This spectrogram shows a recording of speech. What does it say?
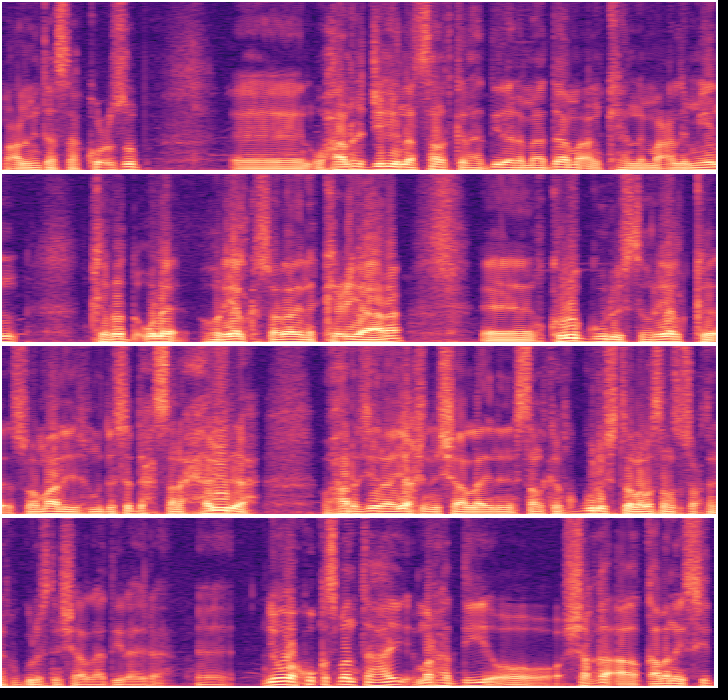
macalimiintaasaa ku cusub waxaan rajahaynaa sanadkan haddii la maadaama aan keenna macalimiin khibrad u leh horyaalka soomaaliyana ka ciyaara kuna guuleysta horyaalka soomaaliya muddo saddex sano xiriir ah. Waxaan rajaynaa yakshin insha allah inay sanadkan ku guuleysto laba sano soo ku guuleysto insha allah haddii la yiraah nin waa ku qasban tahay mar haddii oo shaqo aad qabanaysid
